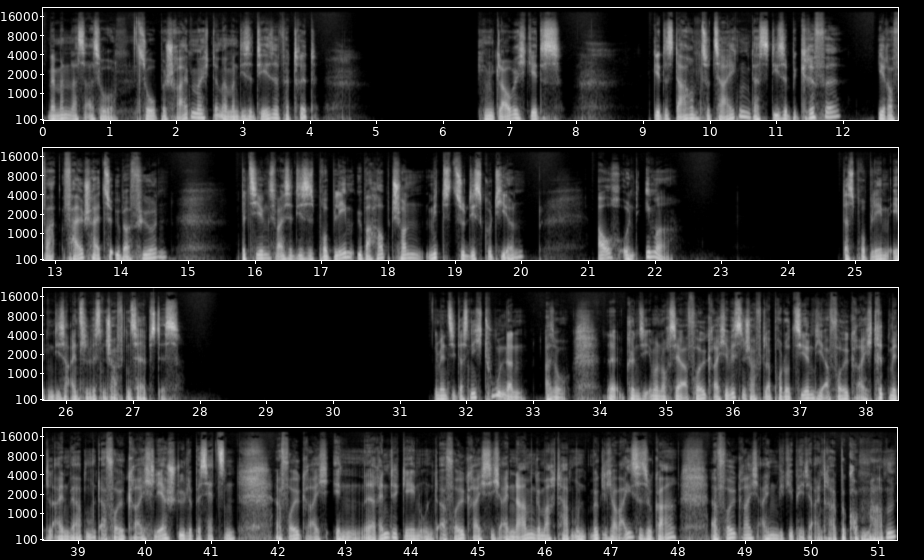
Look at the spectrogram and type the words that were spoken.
Wenn man das also so beschreiben möchte, wenn man diese These vertritt, dann glaube ich, geht es, geht es darum zu zeigen, dass diese Begriffe ihrer Falschheit zu überführen, beziehungsweise dieses Problem überhaupt schon mit zu diskutieren, auch und immer das Problem eben dieser Einzelwissenschaften selbst ist. Wenn sie das nicht tun, dann also äh, können sie immer noch sehr erfolgreiche Wissenschaftler produzieren, die erfolgreich Drittmittel einwerben und erfolgreich Lehrstühle besetzen, erfolgreich in äh, Rente gehen und erfolgreich sich einen Namen gemacht haben und möglicherweise sogar erfolgreich einen Wikipedia-Eintrag bekommen haben.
